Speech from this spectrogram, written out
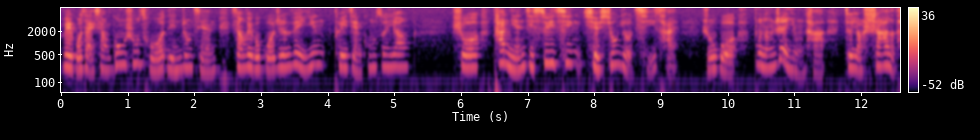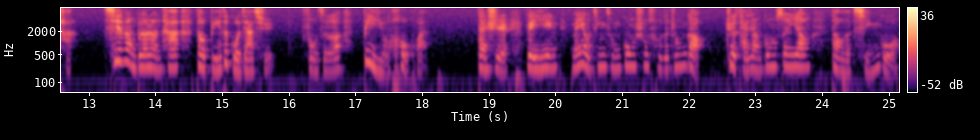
魏国宰相公叔痤临终前向魏国国君魏婴推荐公孙鞅，说他年纪虽轻，却胸有奇才。如果不能任用他，就要杀了他，千万不要让他到别的国家去，否则必有后患。但是魏婴没有听从公叔痤的忠告，这才让公孙鞅到了秦国。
